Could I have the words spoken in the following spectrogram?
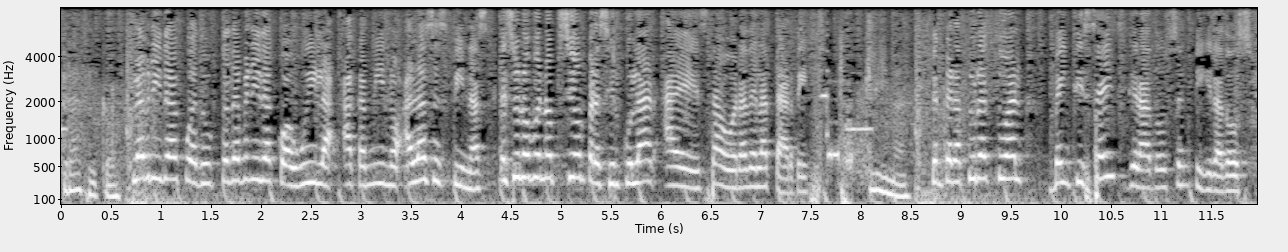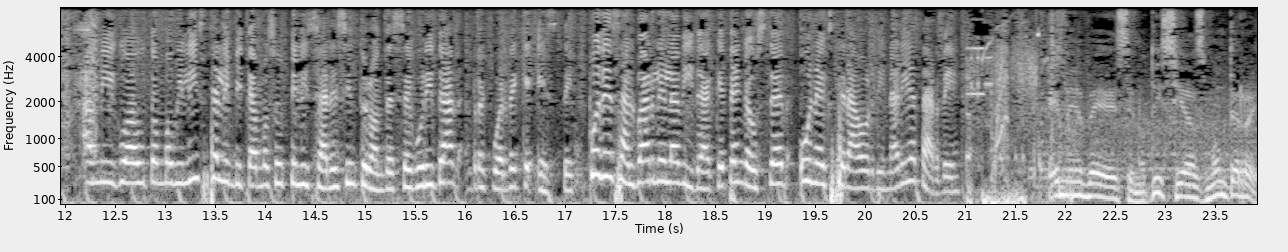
Tráfico. La avenida Acueducto de Avenida Coahuila a camino a Las Espinas es una buena opción para circular a esta hora de la tarde. Clima. Temperatura actual 26 grados centígrados. Amigo automovilista, le invitamos a utilizar el cinturón de seguridad. Recuerde que este puede salvarle la vida. Que tenga usted una extraordinaria tarde. MBS Noticias Monterrey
